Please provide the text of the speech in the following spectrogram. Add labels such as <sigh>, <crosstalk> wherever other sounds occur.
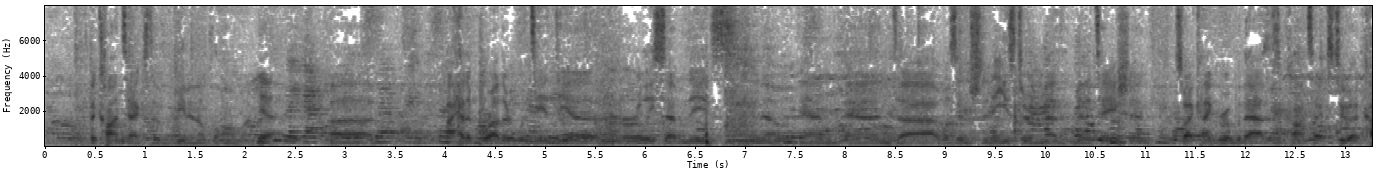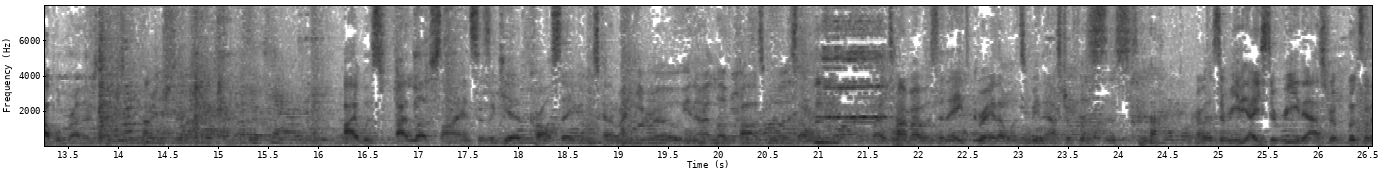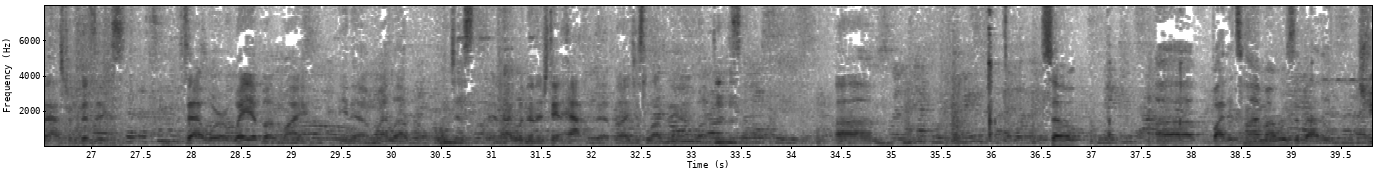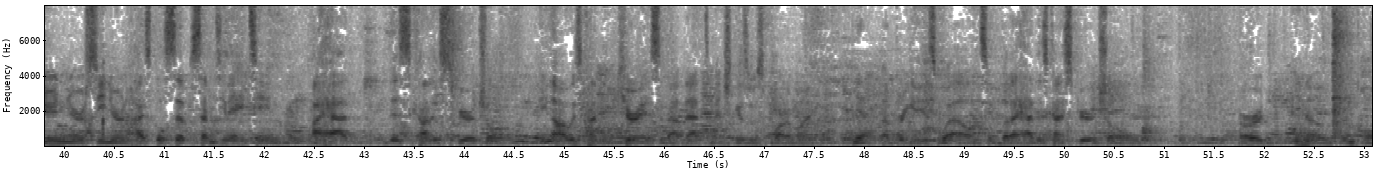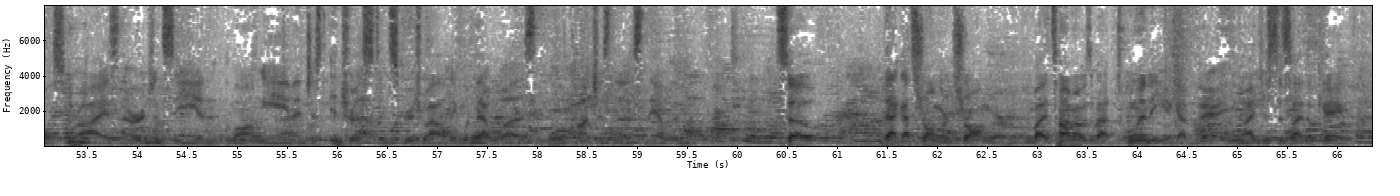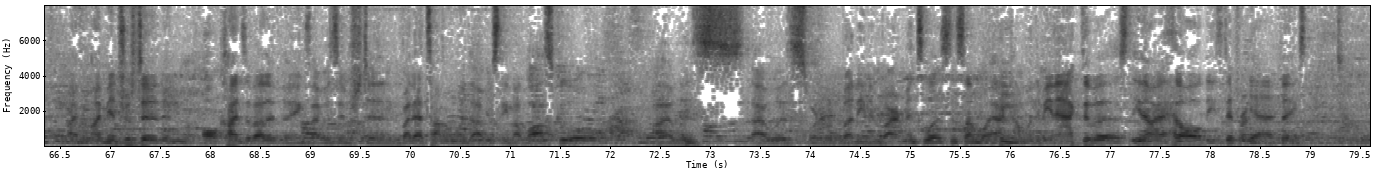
the context of being in Oklahoma. Yeah. Uh, I had a brother who went to India in the early 70s, you know, and, and uh, was interested in Eastern med- meditation. So I kind of grew up with that as a context too. A couple brothers actually. I was I loved science as a kid. Carl Sagan was kind of my hero. You know, I love cosmos. I was, by the time I was in eighth grade, I wanted to be an astrophysicist. I was read. I used to read astro books on astrophysics that were way above my you know my level. Just and I wouldn't understand half of it, but I just loved it. I loved it. So. So, uh, by the time I was about a junior, senior in high school, se- 17, 18, I had this kind of spiritual, you know, I was kind of curious about that dimension because it was part of my Yeah. upbringing as well. And so, but I had this kind of spiritual urge, you know, impulse arise and urgency and longing and just interest in spirituality, what that was, and consciousness and the evidence. So that got stronger and stronger. And by the time I was about 20, it got very, you know, I just decided, okay, I'm, I'm interested in all kinds of other things I was interested in. By that time, I wanted, I was thinking about law school. I was, I was sort of a budding environmentalist in some way. I kind of hmm. wanted to be an activist. You know, I had all these different Yeah. things.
